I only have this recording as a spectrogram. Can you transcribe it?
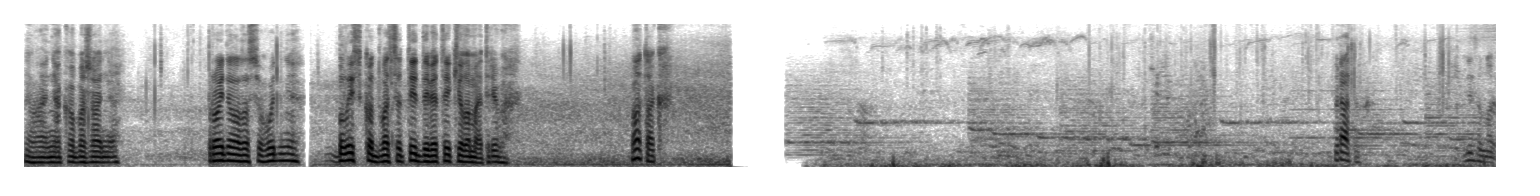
Немає ніякого бажання. Пройдено за сьогодні близько 29 кілометрів. Отак. Пиратов. Іди за мною.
